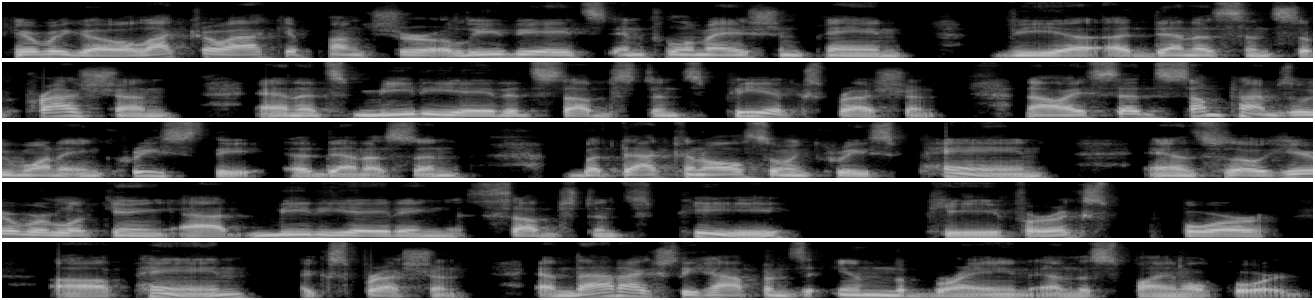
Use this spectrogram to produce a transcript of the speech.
here we go. Electroacupuncture alleviates inflammation pain via adenosine suppression and its mediated substance P expression. Now, I said sometimes we want to increase the adenosine, but that can also increase pain. And so here we're looking at mediating substance P P for for uh, pain expression, and that actually happens in the brain and the spinal cord.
